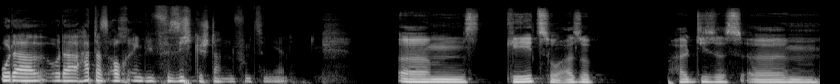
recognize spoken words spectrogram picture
Oder, oder hat das auch irgendwie für sich gestanden funktioniert? Ähm, es geht so. Also halt dieses, ähm,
